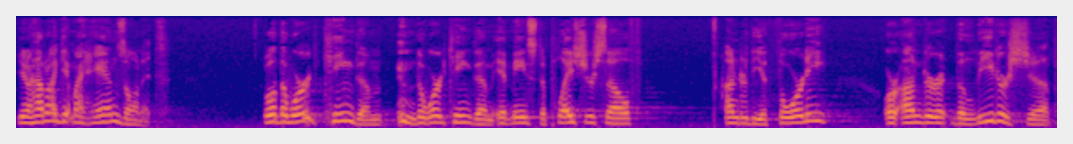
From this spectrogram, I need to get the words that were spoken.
You know, how do I get my hands on it? Well, the word kingdom, the word kingdom, it means to place yourself under the authority or under the leadership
